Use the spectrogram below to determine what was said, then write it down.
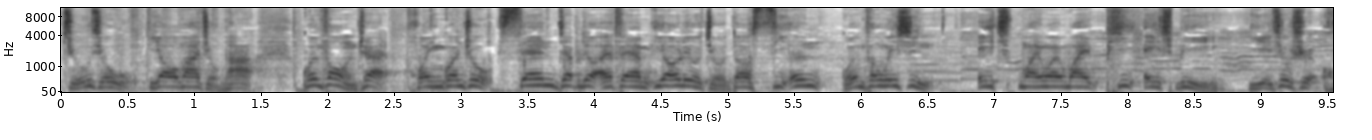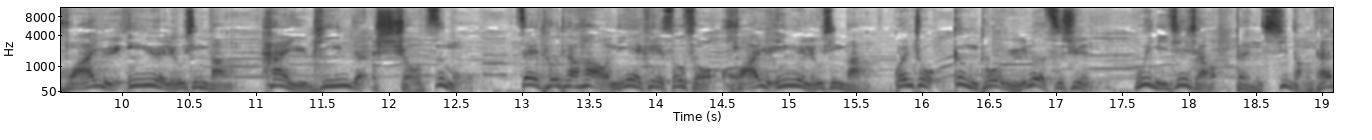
九九五幺八九八。官方网站欢迎关注三 w f m 幺六九到 cn。官方微信 h y y y p h b，也就是华语音乐流行榜汉语拼音的首字母。在头条号，你也可以搜索“华语音乐流行榜”，关注更多娱乐资讯，为你揭晓本期榜单。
